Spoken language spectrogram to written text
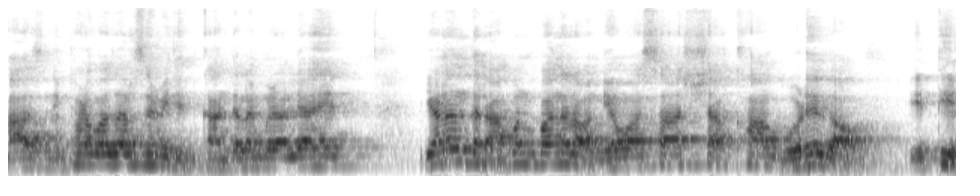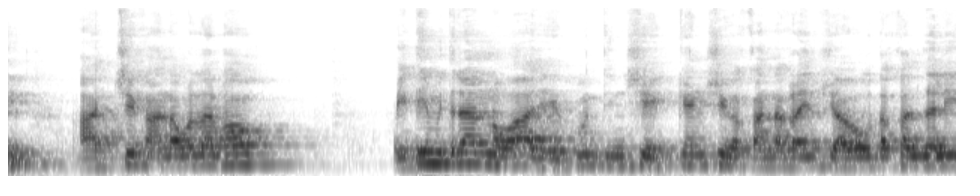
आज निफाड बाजार समितीत कांद्याला मिळाले आहेत. यानंतर आपण पाहणार आहोत नेवासा शाखा घोडेगाव येथील आजचे कांदा बाजार भाव. इथे मित्रांनो आज एकूण तीनशे एक्क्याऐंशी कांदाकड्यांची आवक दाखल झाली.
